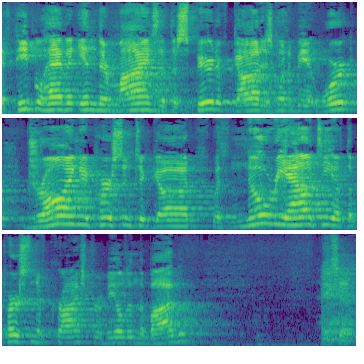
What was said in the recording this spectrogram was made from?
If people have it in their minds that the Spirit of God is going to be at work drawing a person to God with no reality of the person of Christ revealed in the Bible, it's a,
